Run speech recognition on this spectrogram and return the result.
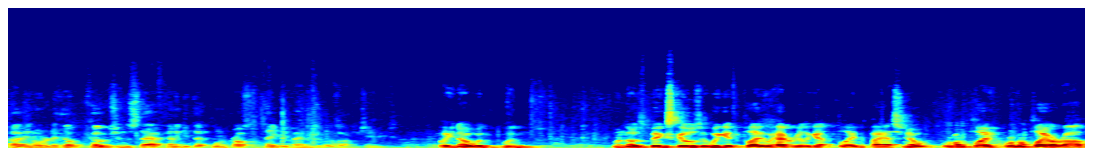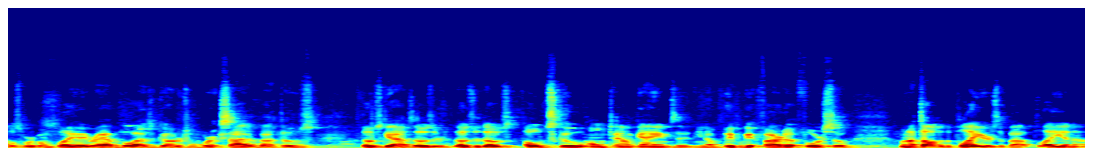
uh, in order to help coach and the staff kind of get that point across and take advantage of those opportunities? Well, you know, when, when, when those big schools that we get to play, we haven't really got to play in the past, you know, we're gonna play, we're gonna play our rivals, we're gonna play Arab and Boaz and Gunners, and we're excited about those, those guys. Those are, those are those old school hometown games that, you know, people get fired up for, so when I talk to the players about playing a,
